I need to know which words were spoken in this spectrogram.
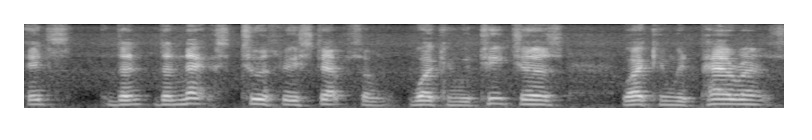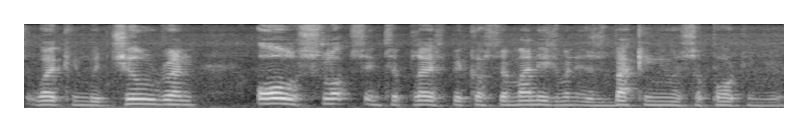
it's the the next two or three steps of working with teachers, working with parents, working with children, all slots into place because the management is backing you and supporting you.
